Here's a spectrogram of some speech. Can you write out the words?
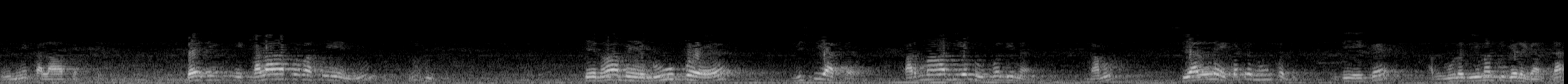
මේ මේ කලාප දැන් මේ කලාප වශයෙන් කියනවා මේ රූප 28 කර්මාදියෙන් උපදින නමුත් සියල්ල එකට නූපදී. ඉතින් ඒක අපි මුලදීමත් ඉගෙන ගත්තා.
